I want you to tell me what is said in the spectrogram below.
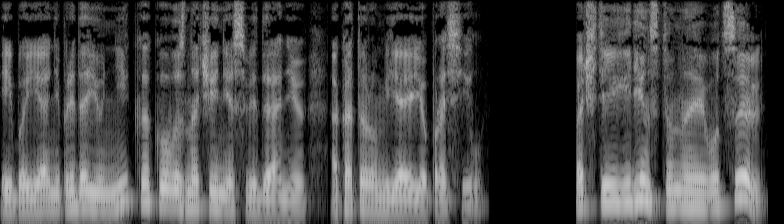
ибо я не придаю никакого значения свиданию, о котором я ее просил. Почти единственная его цель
